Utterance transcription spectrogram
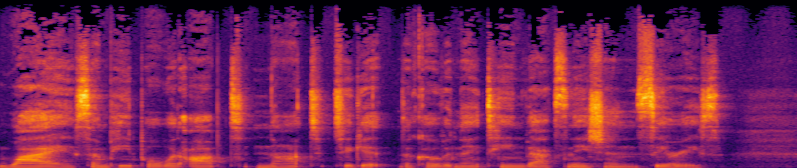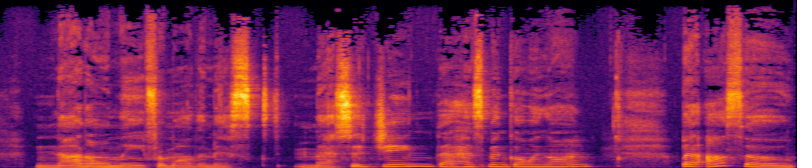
why some people would opt not to get the COVID 19 vaccination series. Not only from all the mixed messaging that has been going on, but also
